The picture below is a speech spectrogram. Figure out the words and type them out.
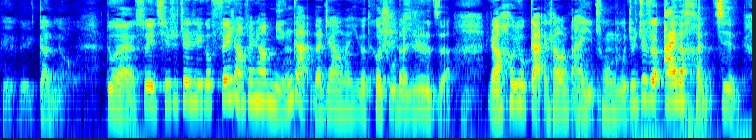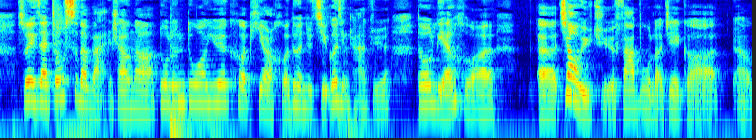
给被干掉了。对，所以其实这是一个非常非常敏感的这样的一个特殊的日子，然后又赶上了巴以冲突，就就是挨得很近。所以在周四的晚上呢，多伦多、约克、皮尔河顿就几个警察局都联合，呃，教育局发布了这个呃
